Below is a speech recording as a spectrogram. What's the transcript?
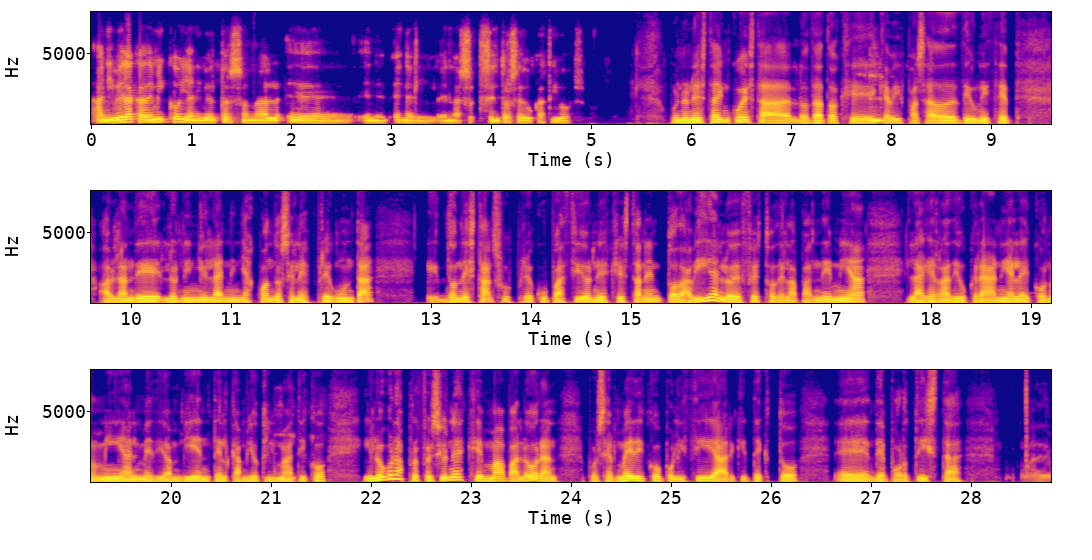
a nivel académico y a nivel personal eh, en los centros educativos. Bueno, en esta encuesta, los datos que, habéis pasado desde UNICEF hablan de los niños y las niñas cuando se les pregunta dónde están sus preocupaciones, que están en, todavía en los efectos de la pandemia, la guerra de Ucrania, la economía, el medio ambiente, el cambio climático, y luego las profesiones que más valoran, pues ser médico, policía, arquitecto, eh, deportista. Eh,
